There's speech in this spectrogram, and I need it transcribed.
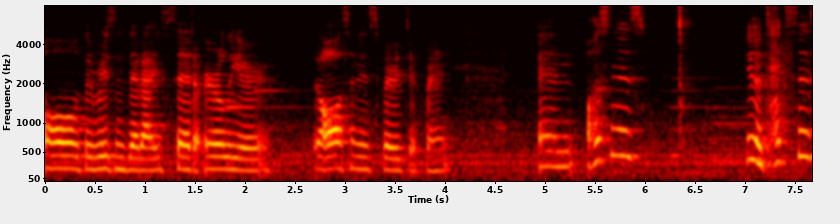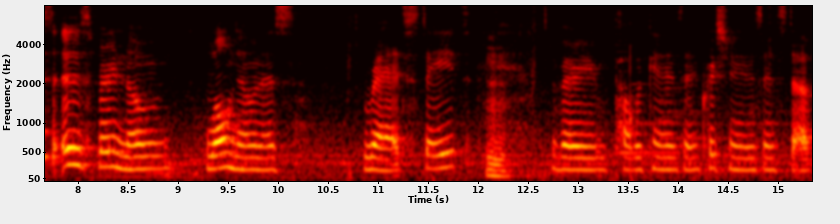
all the reasons that I said earlier, Austin is very different. And Austin is, you know, Texas is very known, well known as red state, hmm. very Republicans and Christians and stuff.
